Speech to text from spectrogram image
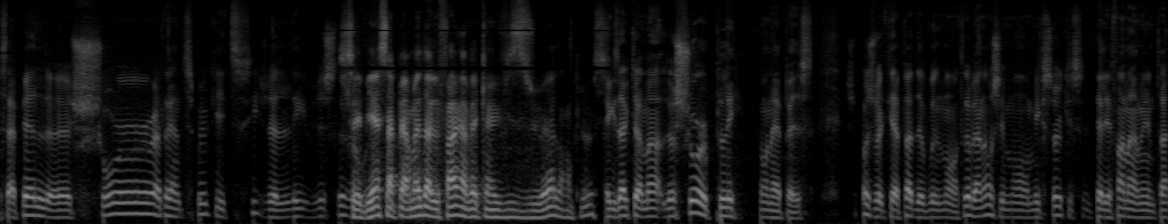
s'appelle Shure. Attends un petit peu, qui est ici. Je l'ai juste là. C'est bien, ça permet de le faire avec un visuel en plus. Exactement. Le Shure Play, qu'on appelle ça. Je ne sais pas, je vais être capable de vous le montrer. Ben non, j'ai mon mixeur qui est sur le téléphone en même temps.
